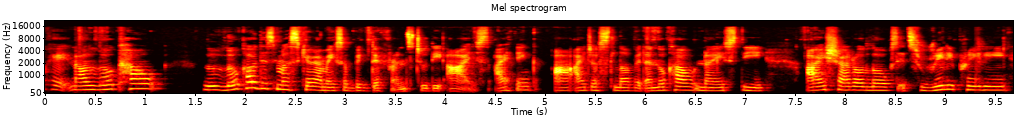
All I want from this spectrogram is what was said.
Okay, now look how look how this mascara makes a big difference to the eyes. I think uh, I just love it. And look how nice the eyeshadow looks. It's really pretty.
